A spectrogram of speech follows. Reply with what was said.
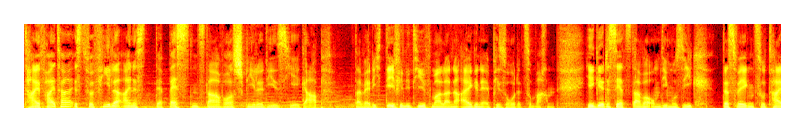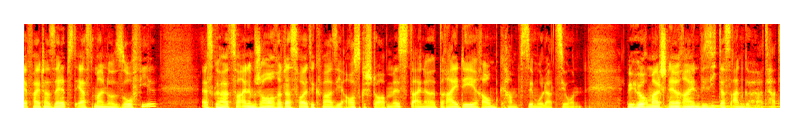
TIE Fighter ist für viele eines der besten Star Wars Spiele, die es je gab. Da werde ich definitiv mal eine eigene Episode zu machen. Hier geht es jetzt aber um die Musik. Deswegen zu TIE Fighter selbst erstmal nur so viel. Es gehört zu einem Genre, das heute quasi ausgestorben ist, eine 3D-Raumkampfsimulation. Wir hören mal schnell rein, wie sich das angehört hat.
